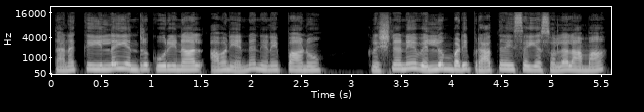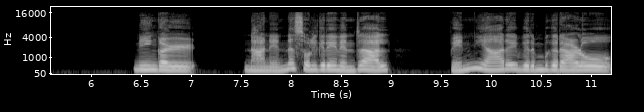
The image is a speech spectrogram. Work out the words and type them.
தனக்கு இல்லை என்று கூறினால் அவன் என்ன நினைப்பானோ? கிருஷ்ணனே வெல்லும்படி பிரார்த்தனை செய்ய சொல்லலாமா? நீங்கள் நான் என்ன சொல்கிறேன் என்றால் பெண் யாரை விரும்புகிறாளோ?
